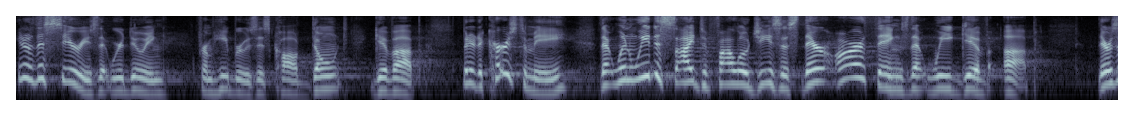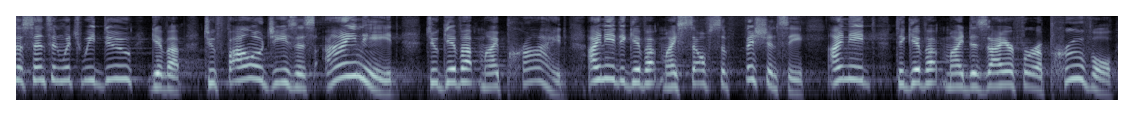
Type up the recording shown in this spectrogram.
You know, this series that we're doing from Hebrews is called Don't Give Up. But it occurs to me that when we decide to follow Jesus, there are things that we give up. There's a sense in which we do give up. To follow Jesus, I need to give up my pride. I need to give up my self sufficiency. I need to give up my desire for approval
